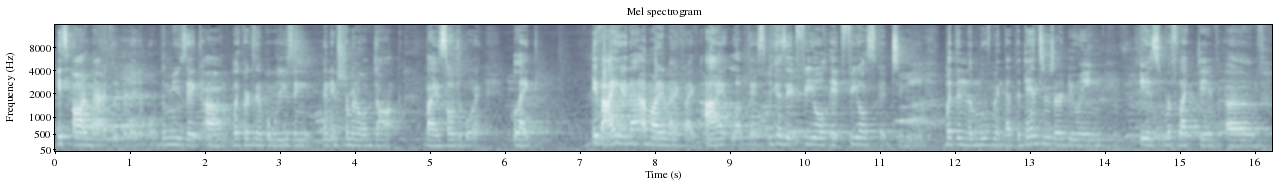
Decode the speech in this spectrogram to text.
It's automatically relatable. The music, um, like for example, we're using an instrumental of Donk by Soulja Boy. Like, if I hear that, I'm automatically like, I love this because it feels it feels good to me. But then the movement that the dancers are doing is reflective of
